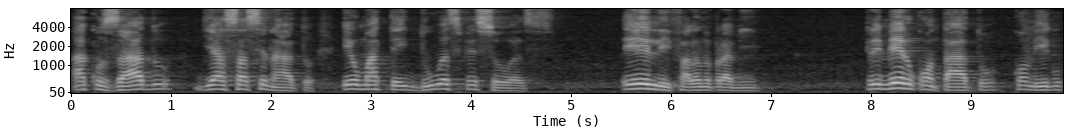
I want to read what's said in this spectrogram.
acusado de assassinato. Eu matei duas pessoas. Ele falando para mim. Primeiro contato comigo,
